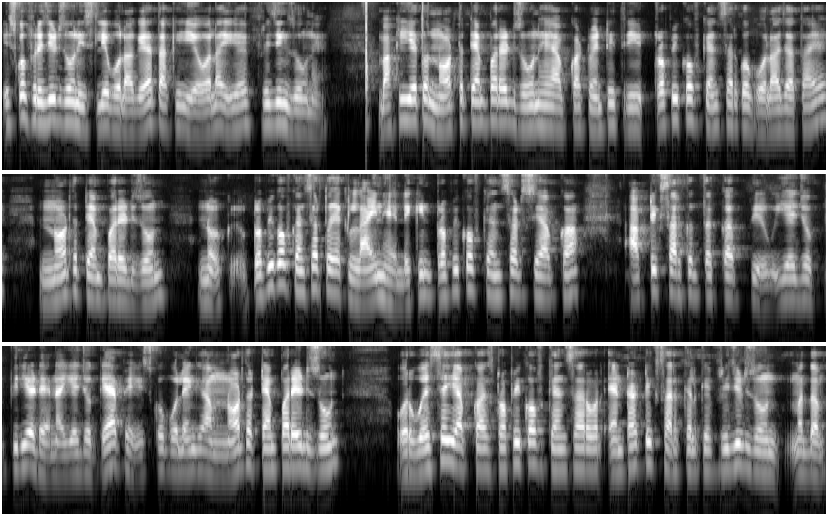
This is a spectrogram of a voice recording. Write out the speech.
इसको फ्रिजिड जोन इसलिए बोला गया ताकि ये वाला, ये फ्रीजिंग जोन है। बाकी ये तो नॉर्थ टेम्परेट जोन है आपका twenty three, tropic of cancer को बोला जाता है, north temperate zone. Tropic of cancer तो एक लाइन है, लेकिन ट्रॉपिक ऑफ़ कैंसर से आपका आर्कटिक सर्कल तक का ये जो पीरियड है ना, ये जो गैप है, इसको बोलेंगे हम नॉर्थ टेम्परेट जोन। और वैसे ही आपका ट्रॉपिक ऑफ़ कैंसर और एंटार्क्टिक सर्कल के फ्रिजिड जोन मतलब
